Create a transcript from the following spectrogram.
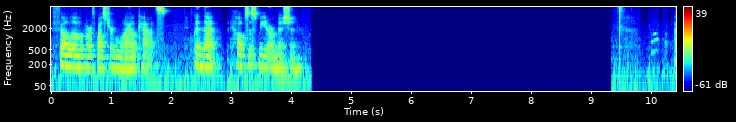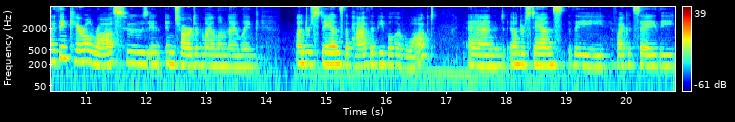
fellow Northwestern Wildcats and that helps us meet our mission. I think Carol Ross, who's in, in charge of my alumni link, understands the path that people have walked and understands the, if I could say, the,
